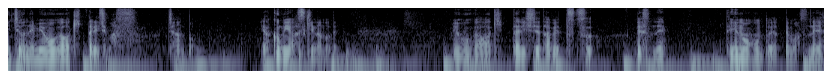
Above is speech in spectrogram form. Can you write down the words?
一応ねみょうがは切ったりします。ちゃんと。薬味は好きなので。みょうがは切ったりして食べつつですね。っていうのを本当やってますね。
